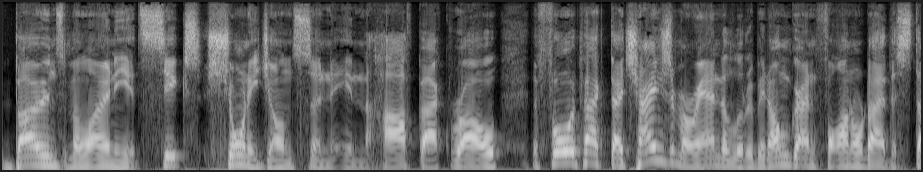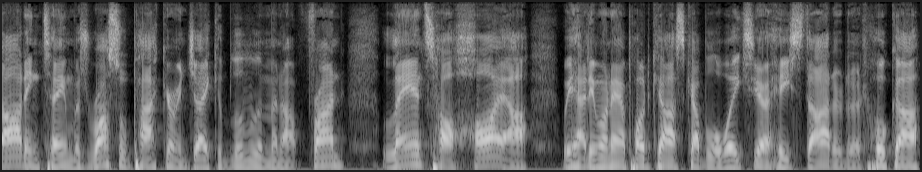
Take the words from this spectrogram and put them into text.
Bones Maloney at six. Shawnee Johnson in the halfback role. The forward pack, they changed them around a little bit. On grand final day, the starting team was Russell Packer and Jacob Lillyman up front. Lance Hohaia, we had him on our podcast a couple of weeks ago. He started at hooker.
